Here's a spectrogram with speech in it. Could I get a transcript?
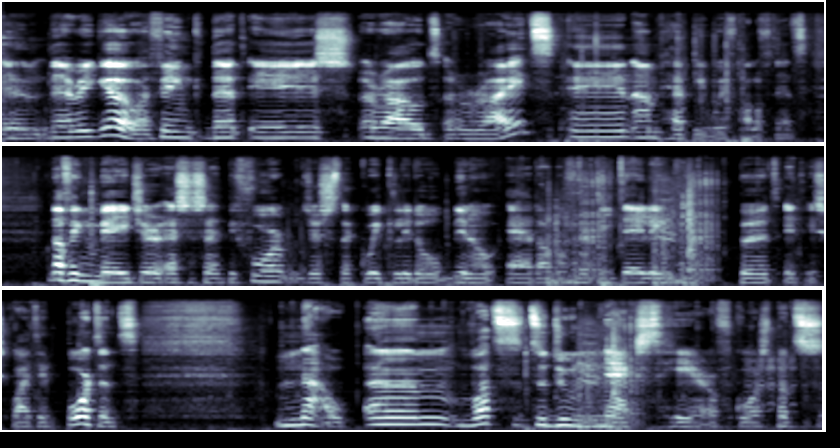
And there we go. I think that is around right. And I'm happy with all of that. Nothing major, as I said before, just a quick little, you know, add-on of the detailing, but it is quite important. Now, um, what to do next here, of course, but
